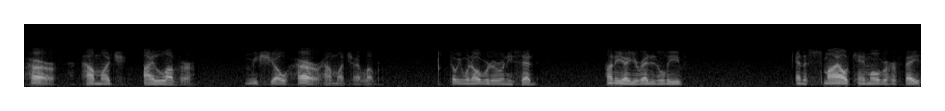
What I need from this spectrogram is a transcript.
her how much I love her. Let me show her how much I love her." So he went over to her and he said, "Honey, are you ready to leave?" And a smile came over her face.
